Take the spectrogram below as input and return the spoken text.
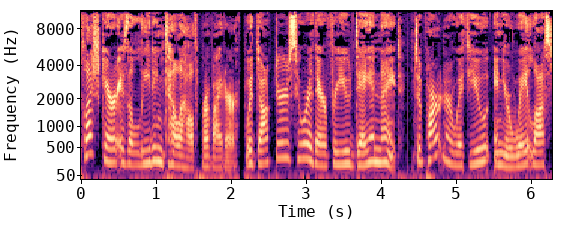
PlushCare is a leading telehealth provider with doctors who are there for you day and night to partner with you in your weight loss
